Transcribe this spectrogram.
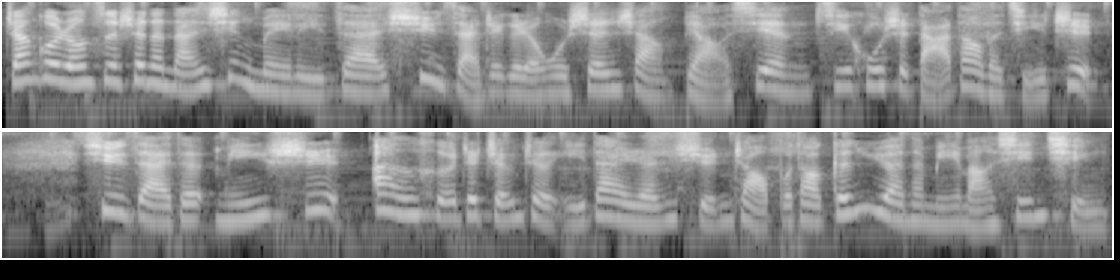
张国荣自身的男性魅力在旭仔这个人物身上表现几乎是达到了极致。旭仔的迷失暗合着整整一代人寻找不到根源的迷茫心情，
